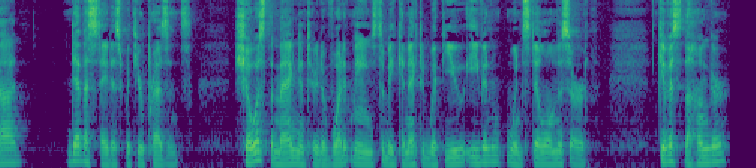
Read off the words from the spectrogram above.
God, devastate us with your presence. Show us the magnitude of what it means to be connected with you even when still on this earth. Give us the hunger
